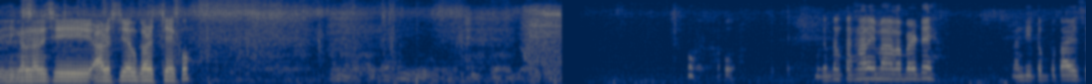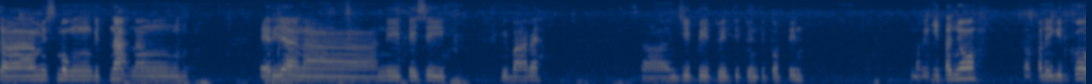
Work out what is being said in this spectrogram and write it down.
hinihingal na rin si RSGL Garcheco Magandang tanghali mga kaberde. Nandito po tayo sa mismong gitna ng area na ni TC Ibarra sa GP 2014. Nakikita nyo sa paligid ko,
